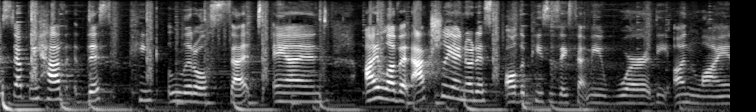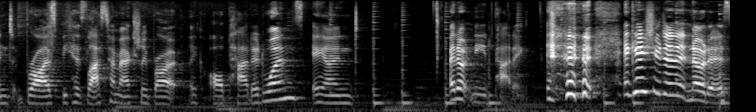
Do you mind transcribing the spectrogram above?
First up, we have this pink little set, and I love it. Actually, I noticed all the pieces they sent me were the unlined bras because last time I actually brought like all padded ones, and I don't need padding, in case you didn't notice.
